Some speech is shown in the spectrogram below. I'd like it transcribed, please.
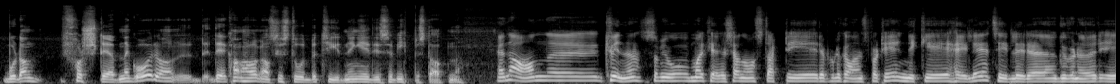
hvordan forstedene går, det kan ha ganske stor betydning i disse vippestatene. En annen uh, kvinne som jo markerer seg nå sterkt i Republikanernes parti, Nikki Haley, tidligere guvernør i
